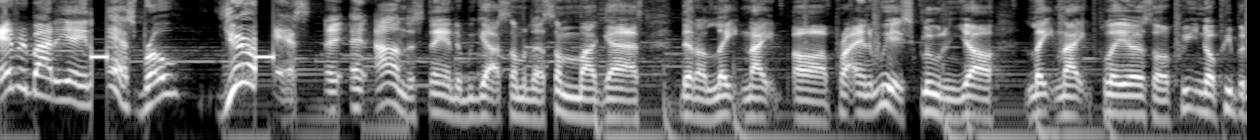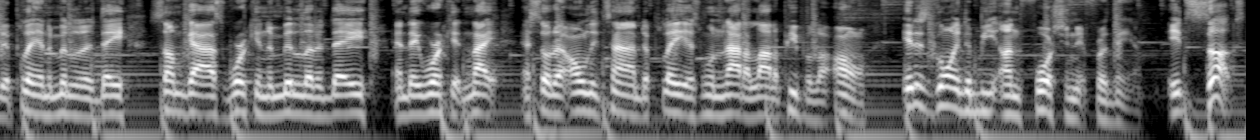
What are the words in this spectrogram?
everybody ain't ass, bro your ass. And I understand that we got some of the some of my guys that are late night, uh, and we excluding y'all late night players or you know people that play in the middle of the day. Some guys work in the middle of the day and they work at night, and so the only time to play is when not a lot of people are on. It is going to be unfortunate for them it sucks.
